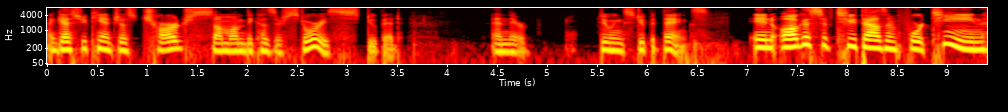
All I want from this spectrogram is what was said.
I guess you can't just charge someone because their story's stupid and they're doing stupid things. In August of 2014,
